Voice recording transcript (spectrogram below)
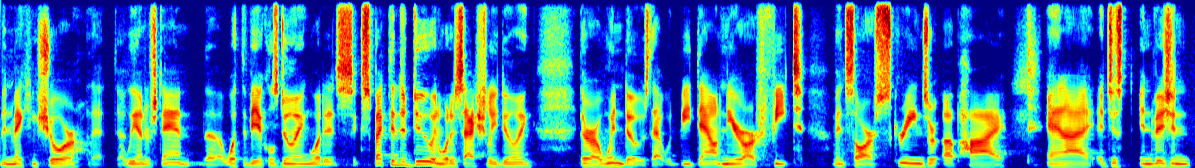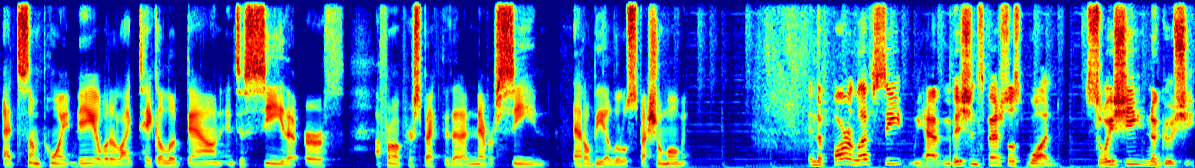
and making sure that we understand the, what the vehicle's doing, what it's expected to do, and what it's actually doing. There are windows that would be down near our feet. And so our screens are up high. And I just envision at some point being able to like take a look down and to see the earth from a perspective that I've never seen. That'll be a little special moment. In the far left seat, we have Mission Specialist 1, Soichi Noguchi.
